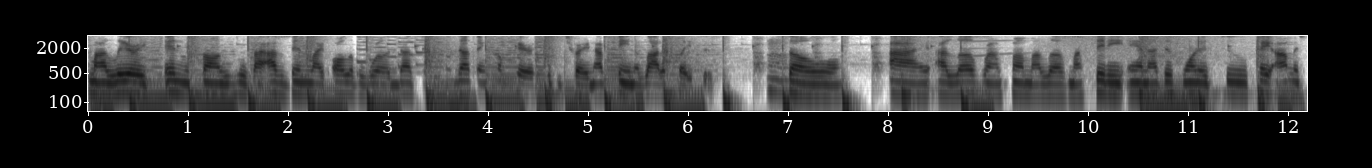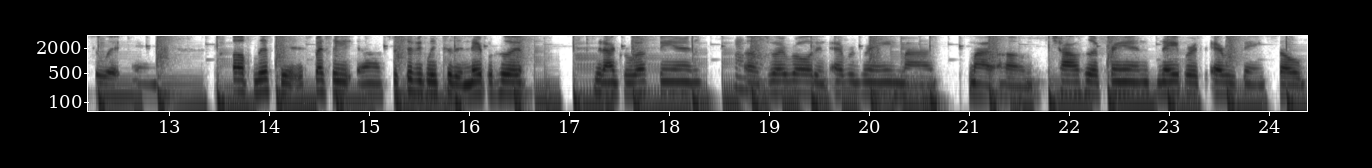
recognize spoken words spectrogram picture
my lyrics in the song is just like I've been like all over the world, nothing nothing compares to Detroit and I've seen a lot of places. Mm. So I I love where I'm from, I love my city and I just wanted to pay homage to it and uplift it, especially uh, specifically to the neighborhood that I grew up in, uh, Joy Road and Evergreen, my my um, childhood friends, neighbors, everything. So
